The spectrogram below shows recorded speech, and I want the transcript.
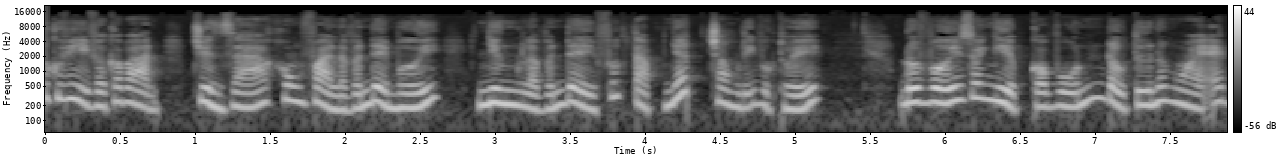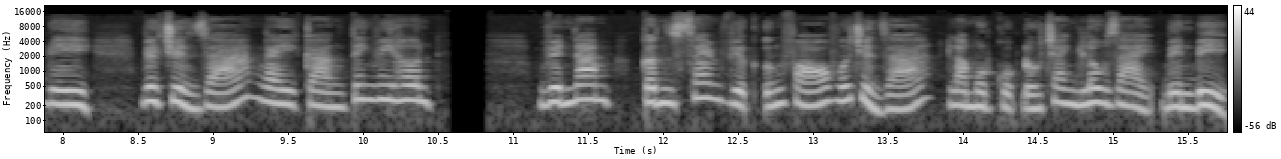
Thưa quý vị và các bạn, chuyển giá không phải là vấn đề mới, nhưng là vấn đề phức tạp nhất trong lĩnh vực thuế. Đối với doanh nghiệp có vốn đầu tư nước ngoài FDI, việc chuyển giá ngày càng tinh vi hơn Việt Nam cần xem việc ứng phó với chuyển giá là một cuộc đấu tranh lâu dài, bền bỉ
